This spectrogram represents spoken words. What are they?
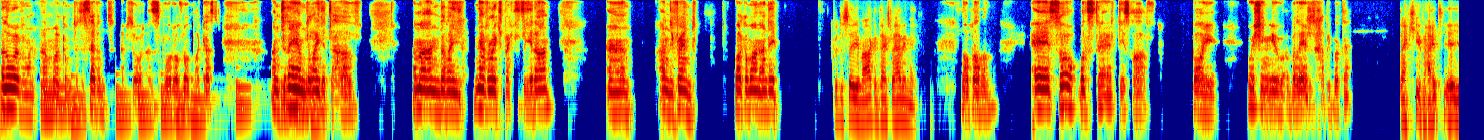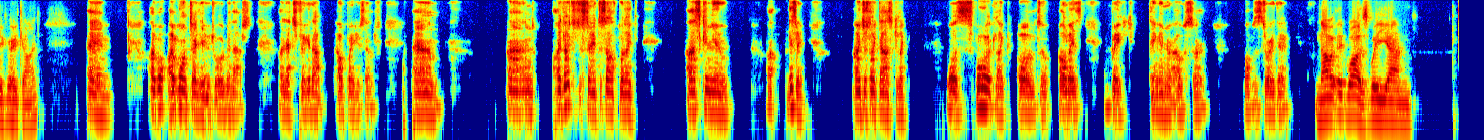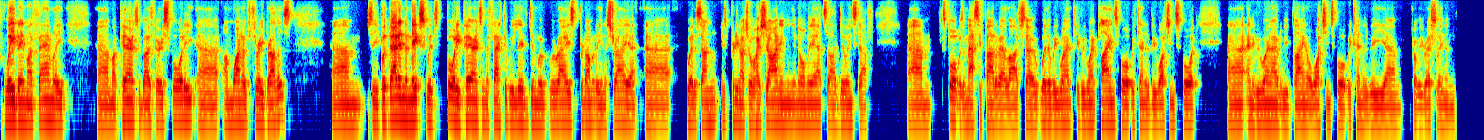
Hello, everyone, and welcome to the seventh episode of the Sport Overload podcast. And today I'm delighted to have a man that I never expected to get on, um, Andy Friend. Welcome on, Andy. Good to see you, Mark, and thanks for having me. No problem. Uh, so we'll start this off by wishing you a belated happy birthday. Thank you, mate. Yeah, you're very kind. Um, I won't, I won't tell you who told me that. I'll let you figure that out by yourself. Um, and I'd like to just start this off by like asking you uh, this way. I'd just like to ask you, like, was sport like also always a big thing in your house, or what was the story there? No, it was. We um, we being my family, uh, my parents were both very sporty. Uh, I'm one of three brothers. Um, so you put that in the mix with sporty parents and the fact that we lived and were, were raised predominantly in Australia, uh, where the sun is pretty much always shining and you're normally outside doing stuff. Um, sport was a massive part of our life. So whether we weren't, if we weren't playing sport, we tended to be watching sport. Uh, and if we weren't able to be playing or watching sport, we tended to be um, probably wrestling and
